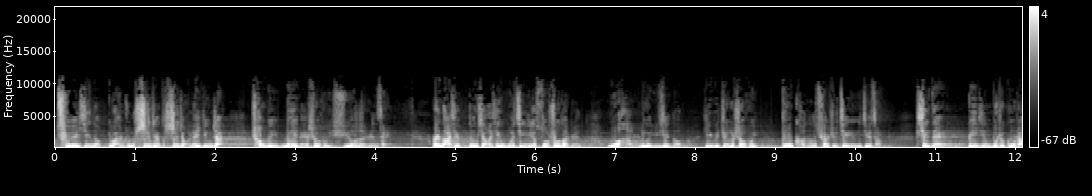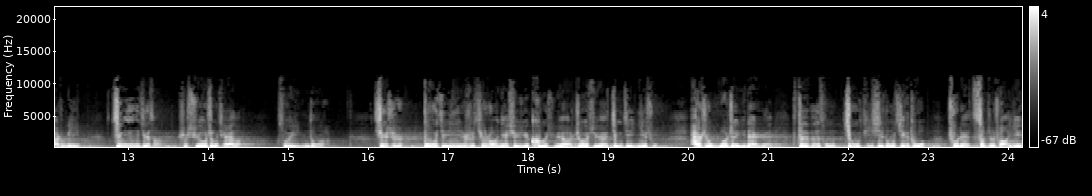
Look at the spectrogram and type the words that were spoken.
全新的关注世界的视角来迎战，成为未来社会需要的人才。而那些不相信我今天所说的人，我很乐于见到，因为这个社会不可能全是精英阶层。现在毕竟不是共产主义，精英阶层是需要挣钱的，所以你懂的。其实不仅仅是青少年学习科学啊、哲学、啊经济、艺术，还是我这一代人纷纷从旧体系中解脱出来辞职创业，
